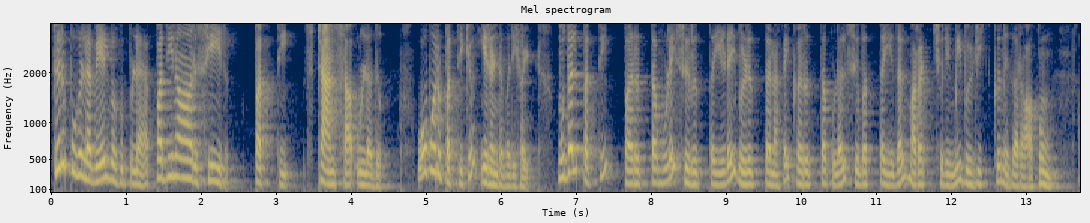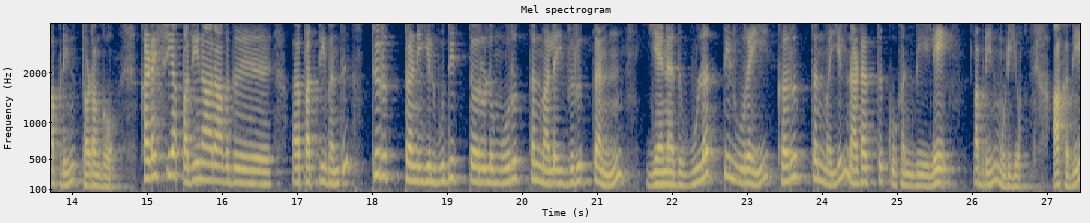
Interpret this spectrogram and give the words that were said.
திருப்புகழ வேல் வகுப்பில் பதினாறு சீர் பத்தி ஸ்டான்ஸா உள்ளது. ஒவ்வொரு பத்திக்கும் இரண்டு வரிகள். முதல் பத்தி பருத்த முளை சிறுத்த இடை வெளுத்த நகை கருத்த குழல் சிவத்த இதழ் மரச்சுரிமி விழிக்கு நிகராகும். அப்படின்னு தொடங்கும். கடைசியாக பதினாறாவது பத்தி வந்து திருத்தணியில் உதித்தருளும் ஒருத்தன் மலை விருத்தன் எனது உளத்தில் உரை கருத்தன்மையில் நடத்து குகன்வேலே. அப்படின்னு முடியும். ஆகவே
